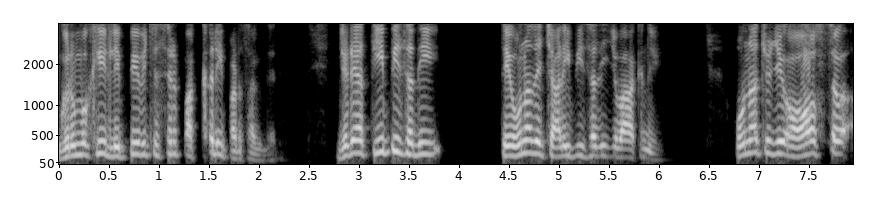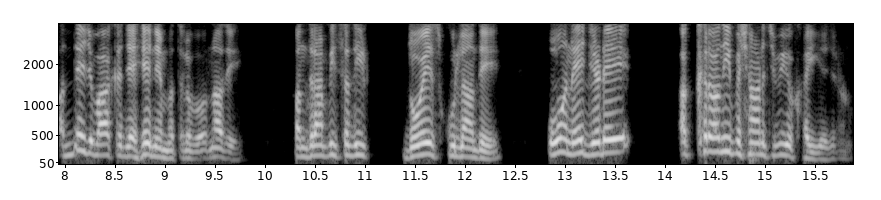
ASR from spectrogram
ਗੁਰਮੁਖੀ ਲਿਪੀ ਵਿੱਚ ਸਿਰਫ ਅੱਖਰ ਹੀ ਪੜ ਸਕਦੇ ਨੇ। ਜਿਹੜੇ ਆ 30% ਦੀ ਤੇ ਉਹਨਾਂ ਦੇ 40% ਜਵਾਕ ਨੇ, ਉਹਨਾਂ ਚੋਂ ਜੇ ਔਸਤ ਅੱਧੇ ਜਵਾਕ ਅਜਿਹੇ ਨੇ ਮਤਲਬ ਉਹਨਾਂ ਦੇ 15% ਦੀ ਦੋਏ ਸਕੂਲਾਂ ਦੇ, ਉਹ ਨੇ ਜਿਹੜੇ ਅੱਖਰਾਂ ਦੀ ਪਛਾਣ ਚ ਵੀ ਔਖਾਈ ਹੈ ਜਿਹਨਾਂ ਨੂੰ।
